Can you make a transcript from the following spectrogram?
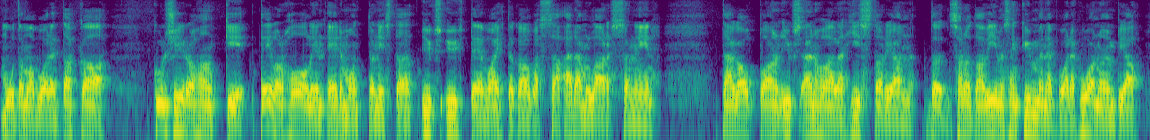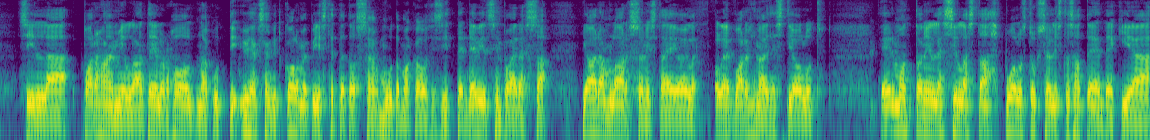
muutaman vuoden takaa, kun Shiro hankki Taylor Hallin Edmontonista yksi yhteen vaihtokaupassa Adam Larssoniin. Tämä kauppa on yksi NHL historian, sanotaan viimeisen kymmenen vuoden huonoimpia, sillä parhaimmillaan Taylor Hall nakutti 93 pistettä tuossa muutama kausi sitten Devilsin paidassa, ja Adam Larssonista ei ole, ole varsinaisesti ollut Edmontonille sellaista puolustuksellista sateentekijää,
